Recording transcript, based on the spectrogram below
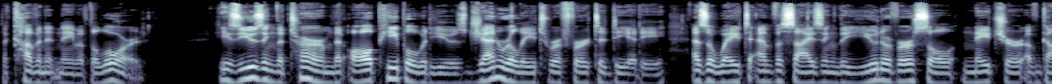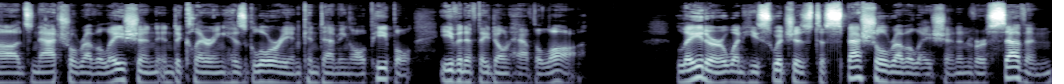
the covenant name of the Lord. He's using the term that all people would use generally to refer to deity as a way to emphasizing the universal nature of God's natural revelation in declaring his glory and condemning all people, even if they don't have the law. Later, when he switches to special revelation in verse 7,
